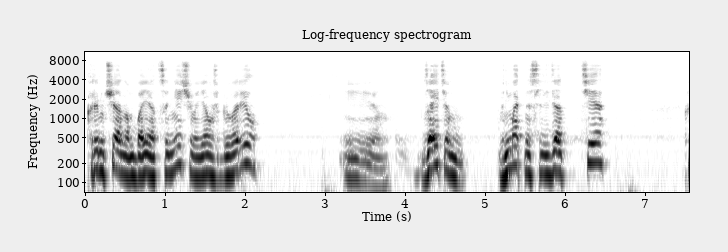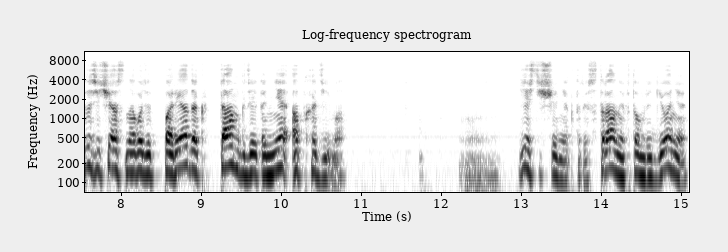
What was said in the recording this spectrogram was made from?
крымчанам бояться нечего, я уже говорил. И за этим внимательно следят те, кто сейчас наводит порядок там, где это необходимо. Есть еще некоторые страны в том регионе,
